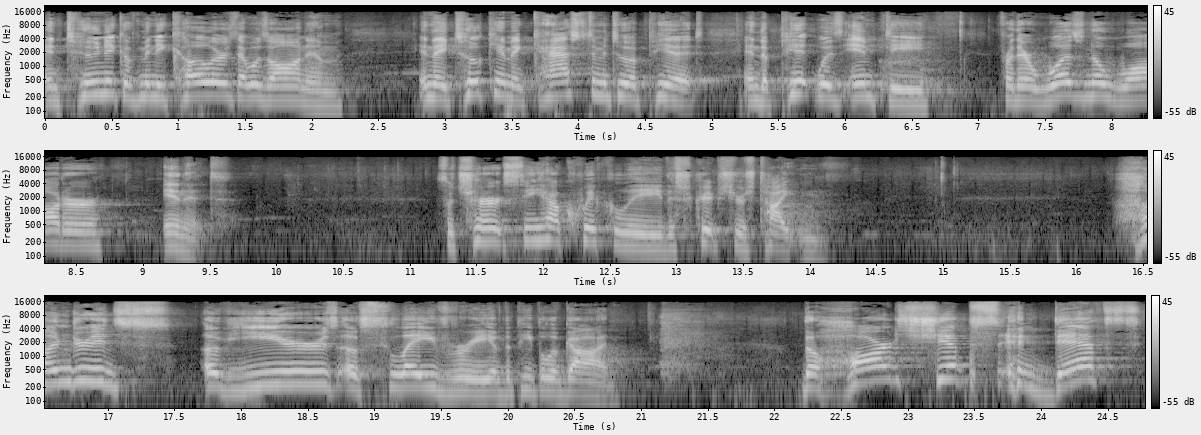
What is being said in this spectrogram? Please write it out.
and tunic of many colors that was on him. And they took him and cast him into a pit, and the pit was empty, for there was no water in it. So, church, see how quickly the scriptures tighten. Hundreds of years of slavery of the people of God the hardships and deaths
